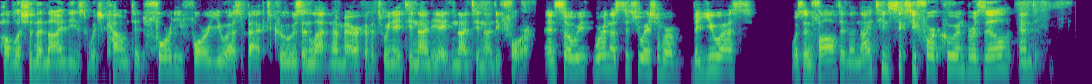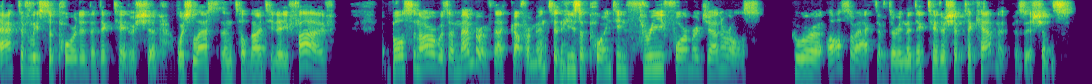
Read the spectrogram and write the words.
published in the 90s which counted 44 U.S. backed coups in Latin America between 1898 and 1994. And so we, we're in a situation where the U.S. was involved in the 1964 coup in Brazil and actively supported the dictatorship, which lasted until 1985. Bolsonaro was a member of that government, and he's appointing three former generals who were also active during the dictatorship to cabinet positions.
